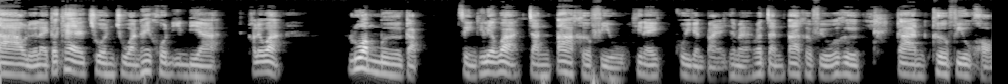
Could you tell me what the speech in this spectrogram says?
ดาวน์หรืออะไรก็แค่ชวนชวนให้คนอินเดียเขาเรียกว่าร่วมมือกับ สิ่งที่เรียกว่าจันต้าเคอร์ฟิวที่ไนท์คุยกันไปใช่ไหมว่าจันต้าเคอร์ฟิวก็คือ การเคอร์ฟิวของ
